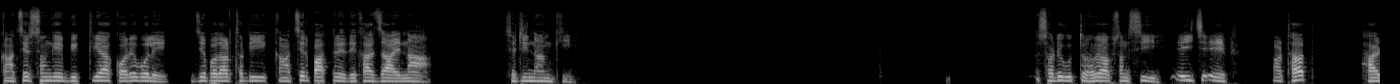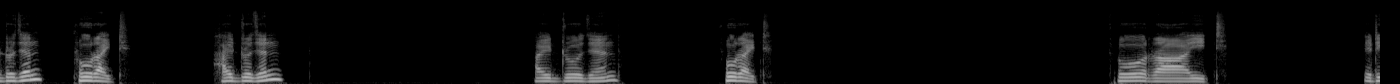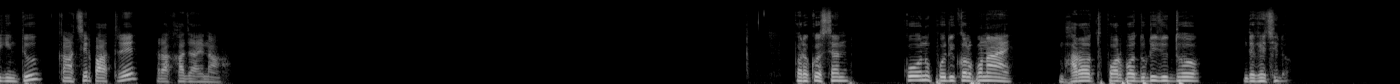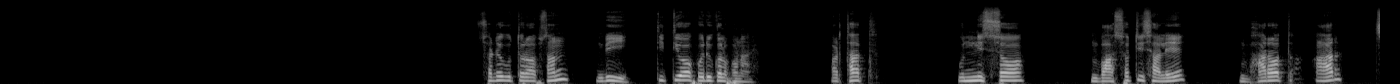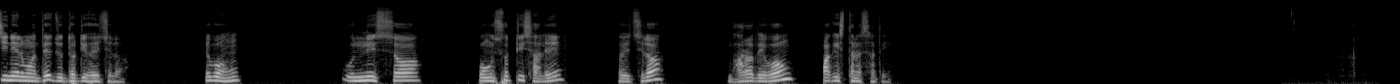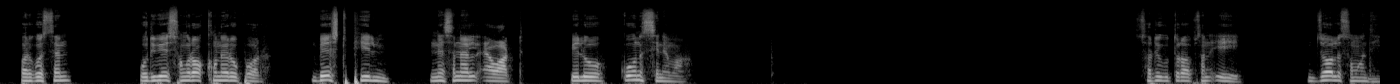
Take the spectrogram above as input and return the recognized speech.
কাঁচের সঙ্গে বিক্রিয়া করে বলে যে পদার্থটি কাঁচের পাত্রে দেখা যায় না, সেটির নাম কি? সঠিক উত্তর হবে অপশান সি এইচ এফ অর্থাৎ hydrogen fluoride. Hydrogen hydrogen fluoride. Fluoride, এটি কিন্তু কাঁচের পাত্রে রাখা যায় না। পরে কোশ্চেন কোন পরিকল্পনায় ভারত পরপর দুটি যুদ্ধ দেখেছিল। সঠিক উত্তর অপশান বি, তৃতীয় পরিকল্পনায়। অর্থাৎ উনিশশো বাষট্টি সালে ভারত আর চীনের মধ্যে যুদ্ধটি হয়েছিল এবং উনিশশো পঁয়ষট্টি সালে হয়েছিল ভারত এবং পাকিস্তানের সাথে। পর কোশ্চেন পরিবেশ সংরক্ষণের উপর বেস্ট ফিল্ম ন্যাশনাল অ্যাওয়ার্ড পেল কোন সিনেমা? সঠিক উত্তর অপশান এ, জল সমাধি।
